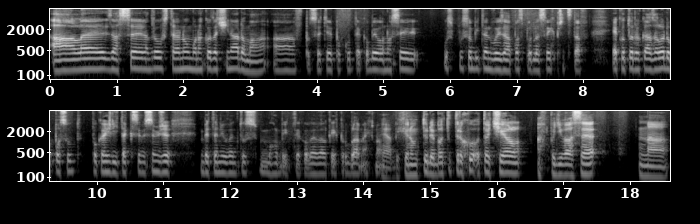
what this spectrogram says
ale zase na druhou stranu Monaco začíná doma a v podstatě pokud ono si uspůsobí ten dvojzápas podle svých představ, jako to dokázalo do posud po každý, tak si myslím, že by ten Juventus mohl být jako ve velkých problémech. No. Já bych jenom tu debatu trochu otočil a podíval se na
